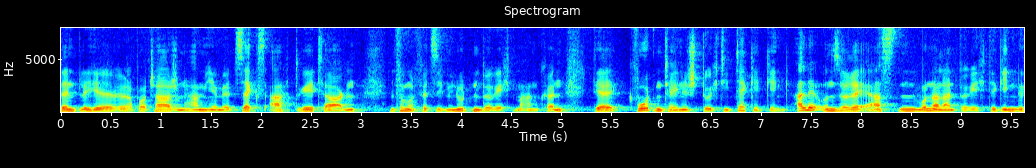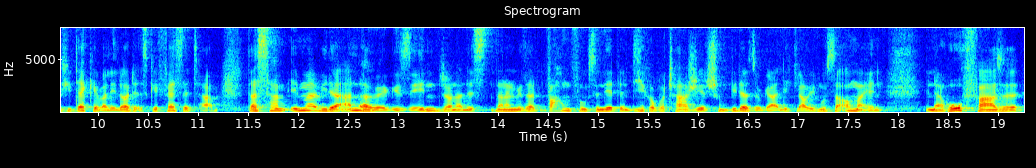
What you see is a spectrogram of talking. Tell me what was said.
sämtliche Reportagen haben hier mit sechs, acht Drehtagen einen 45-Minuten-Bericht machen können, der quotentechnisch durch die Decke ging. Alle unsere ersten Wunderland-Berichte gingen durch die Decke, weil die Leute es gefesselt haben. Das haben immer wieder andere gesehen, Journalisten, dann haben gesagt, warum funktioniert denn die Reportage jetzt schon wieder so geil? Ich glaube, ich muss da auch mal hin. In der Hochphase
